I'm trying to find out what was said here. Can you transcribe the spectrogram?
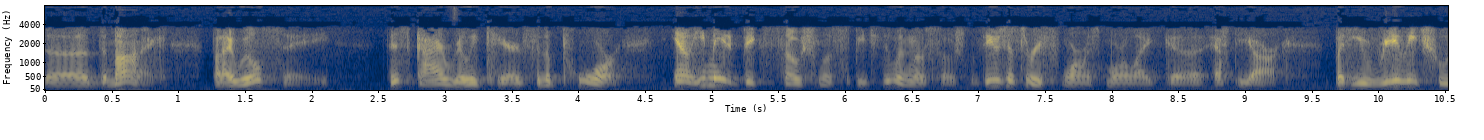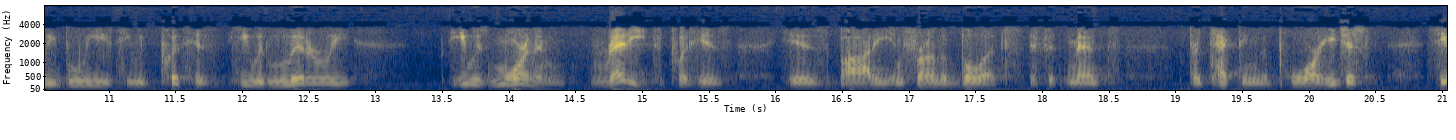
uh, demonic. But I will say, this guy really cared for the poor. You know, he made a big socialist speech. He wasn't no socialist. He was just a reformist, more like uh, FDR. But he really, truly believed he would put his, he would literally, he was more than ready to put his his body in front of the bullets if it meant protecting the poor. He just see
